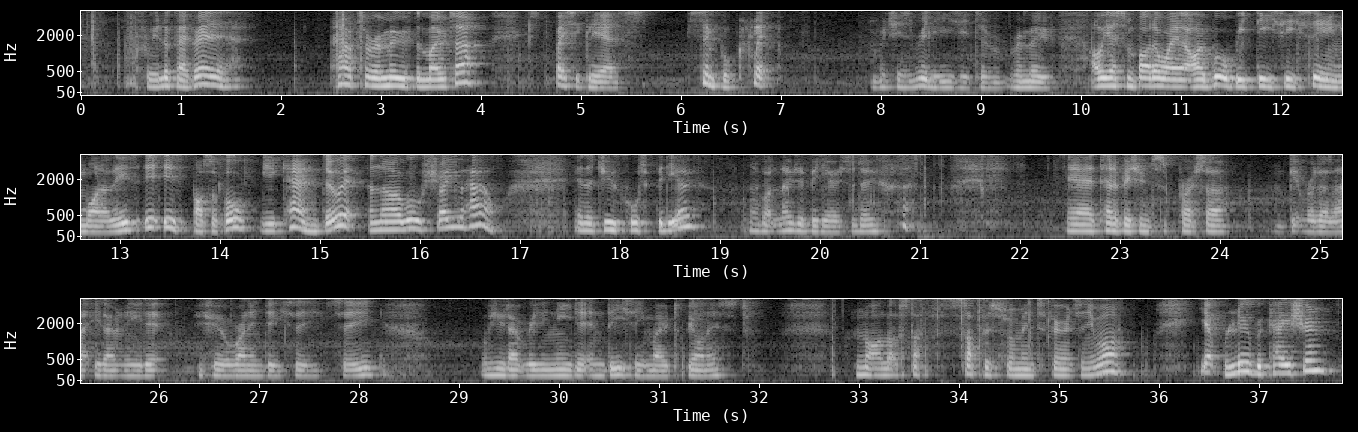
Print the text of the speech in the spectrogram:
if we look over here, how to remove the motor. It's basically a simple clip which is really easy to remove. Oh yes, and by the way, I will be DCCing one of these. It is possible. You can do it, and I will show you how in a due course video. I've got loads of videos to do. yeah, television suppressor. Get rid of that. You don't need it if you're running DCC. Well, you don't really need it in DC mode, to be honest. Not a lot of stuff suffers from interference anymore. Yep, lubrication.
